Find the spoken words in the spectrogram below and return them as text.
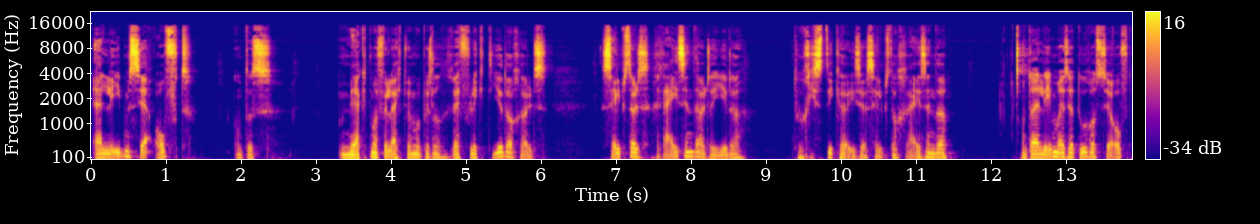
erleben sehr oft, und das merkt man vielleicht, wenn man ein bisschen reflektiert, auch als selbst als Reisender, also jeder Touristiker ist ja selbst auch Reisender. Und da erleben wir es ja durchaus sehr oft,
